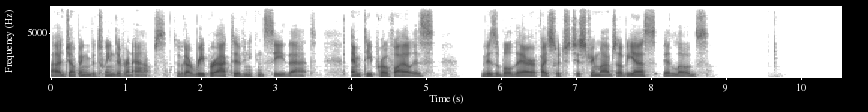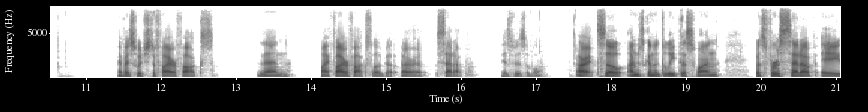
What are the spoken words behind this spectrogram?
uh, jumping between different apps. So I've got Reaper active and you can see that empty profile is visible there. If I switch to Streamlabs OBS, it loads. If I switch to Firefox, then my Firefox logo or setup is visible. All right, so I'm just going to delete this one. Let's first set up a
